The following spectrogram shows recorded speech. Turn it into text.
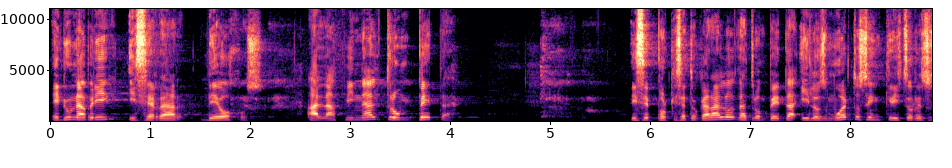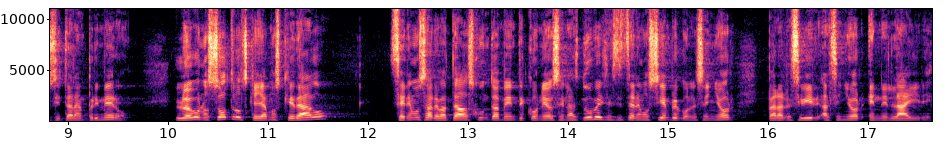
en un abrir y cerrar de ojos. A la final trompeta Dice, porque se tocará la trompeta y los muertos en Cristo resucitarán primero. Luego nosotros que hayamos quedado, seremos arrebatados juntamente con ellos en las nubes y así estaremos siempre con el Señor para recibir al Señor en el aire.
